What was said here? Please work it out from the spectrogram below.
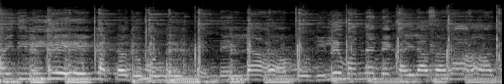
മൈതിലിയെ കട്ടതുകൊണ്ട് എന്തെല്ലാം മുകിൽ വന്നെന്റെ കൈലാസനാഥ.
